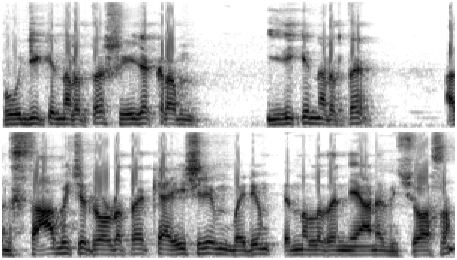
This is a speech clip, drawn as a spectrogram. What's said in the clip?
പൂജിക്കുന്നിടത്ത് ശ്രീചക്രം ഇരിക്കുന്നിടത്ത് അത് സ്ഥാപിച്ചിട്ടുള്ളിടത്തൊക്കെ ഐശ്വര്യം വരും എന്നുള്ളത് തന്നെയാണ് വിശ്വാസം.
